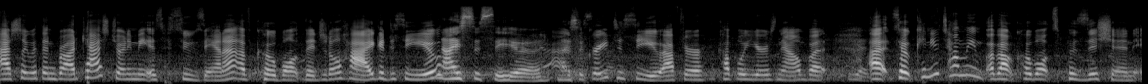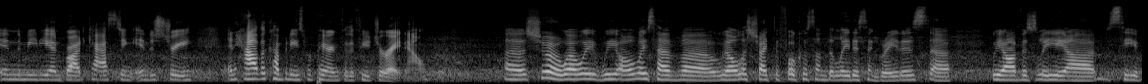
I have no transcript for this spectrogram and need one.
Ashley with InBroadcast. Joining me is Suzana of Cobalt Digital. Hi, good to see you. Nice to see you. Yeah, nice it's great to see you after a couple years now. But Yes. uh, so, can you tell me about Cobalt's position in the media and broadcasting industry, and how the company is preparing for the future right now? Uh, sure. Well, we, we always have uh, we always try to focus on the latest and greatest. Uh, we obviously uh, see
